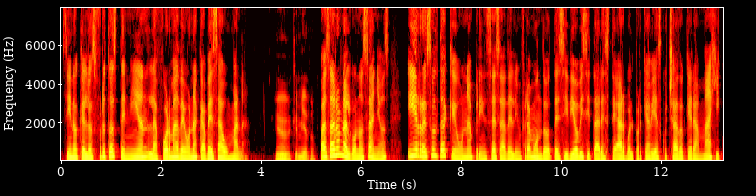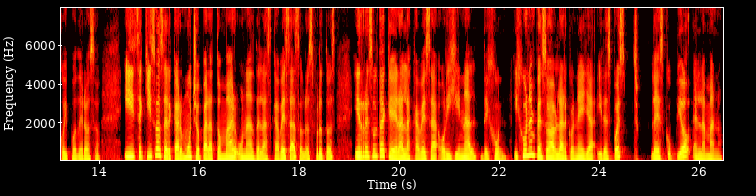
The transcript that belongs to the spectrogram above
sino que los frutos tenían la forma de una cabeza humana. ¡Qué miedo! Pasaron algunos años y resulta que una princesa del inframundo decidió visitar este árbol porque había escuchado que era mágico y poderoso, y se quiso acercar mucho para tomar una de las cabezas o los frutos, y resulta que era la cabeza original de Hun. Y Hun empezó a hablar con ella y después le escupió en la mano.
